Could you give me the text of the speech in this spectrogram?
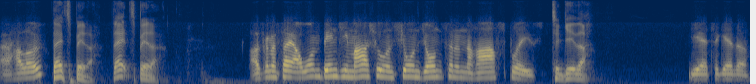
Uh, hello? That's better. That's better. I was going to say, I want Benji Marshall and Shaun Johnson in the halves, please. Together. Yeah, together.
